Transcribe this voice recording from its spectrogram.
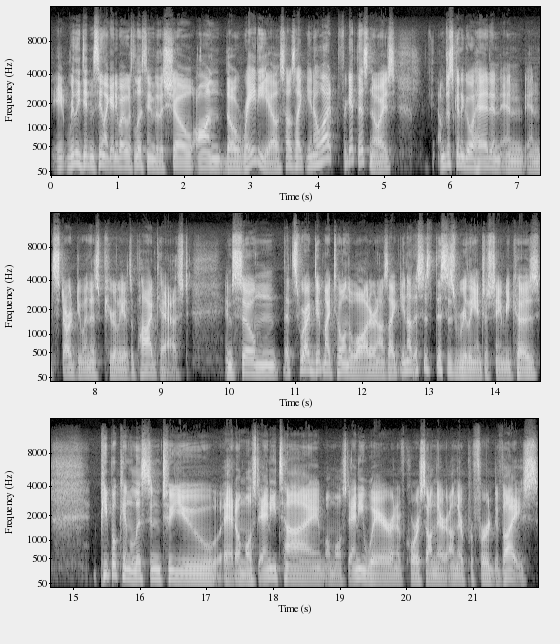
it really didn't seem like anybody was listening to the show on the radio. So I was like, you know what? Forget this noise. I'm just going to go ahead and and and start doing this purely as a podcast. And so um, that's where I dipped my toe in the water and I was like, you know, this is this is really interesting because people can listen to you at almost any time, almost anywhere, and of course on their on their preferred device.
